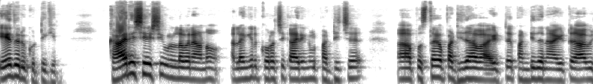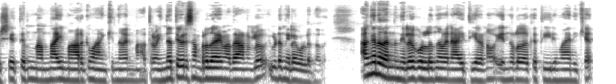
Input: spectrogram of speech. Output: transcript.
ഏതൊരു കുട്ടിക്കും കാര്യശേഷി ഉള്ളവനാണോ അല്ലെങ്കിൽ കുറച്ച് കാര്യങ്ങൾ പഠിച്ച് പുസ്തക പഠിതാവായിട്ട് പണ്ഡിതനായിട്ട് ആ വിഷയത്തിൽ നന്നായി മാർക്ക് വാങ്ങിക്കുന്നവൻ മാത്രം. ഇന്നത്തെ ഒരു സമ്പ്രദായം അതാണല്ലോ ഇവിടെ നിലകൊള്ളുന്നത്. അങ്ങനെ തന്നെ നിലകൊള്ളുന്നവനായി തീരണോ എന്നുള്ളതൊക്കെ തീരുമാനിക്കാൻ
